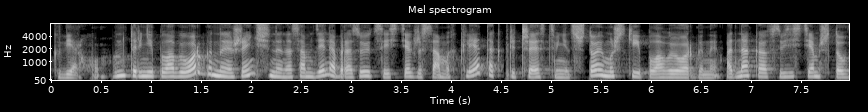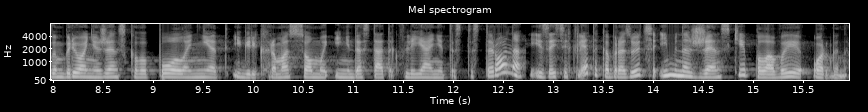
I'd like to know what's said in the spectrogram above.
кверху. Внутренние половые органы женщины органы на самом деле образуются из тех же самых клеток, предшественниц, что и мужские половые органы. Однако в связи с тем, что в эмбрионе женского пола нет Y-хромосомы и недостаток влияния тестостерона, из этих клеток образуются именно женские половые органы.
